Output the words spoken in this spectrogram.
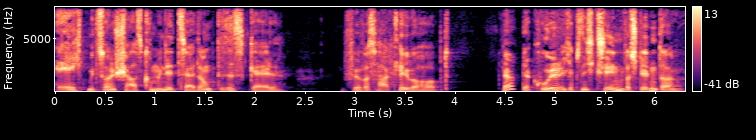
Echt? Mit so einem Schatz kommen in die Zeitung? Das ist geil. Für was hackle überhaupt? Ja. Ja, cool. Ich habe es nicht gesehen. Was steht denn da?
